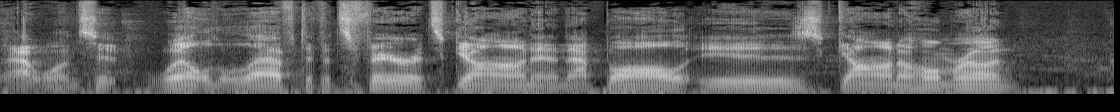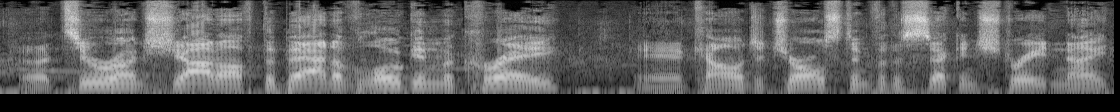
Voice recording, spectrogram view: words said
That one's hit well to the left. If it's fair, it's gone, and that ball is gone. A home run. A two run shot off the bat of Logan McCray, and College of Charleston for the second straight night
